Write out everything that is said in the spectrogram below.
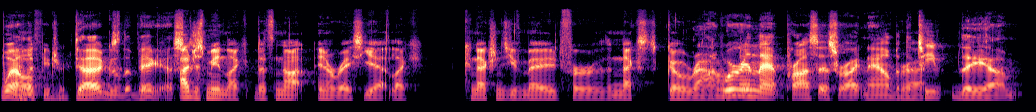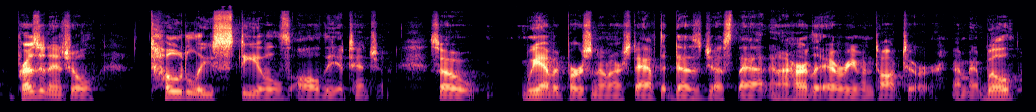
Well, future. Doug's the biggest. I just mean like that's not in a race yet. Like connections you've made for the next go round. We're or- in that process right now, but Right. the t- the um, presidential totally steals all the attention. So we have a person on our staff that does just that, and I hardly ever even talk to her. I mean, we'll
